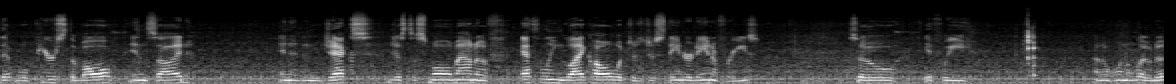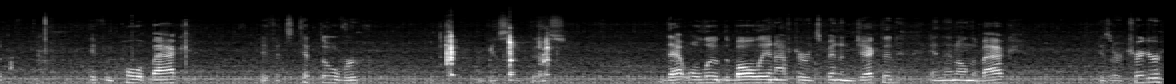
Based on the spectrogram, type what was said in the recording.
that will pierce the ball inside and it injects just a small amount of ethylene glycol, which is just standard antifreeze. So if we, I don't want to load it, if we pull it back, if it's tipped over, I guess like this, that will load the ball in after it's been injected, and then on the back is our trigger.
